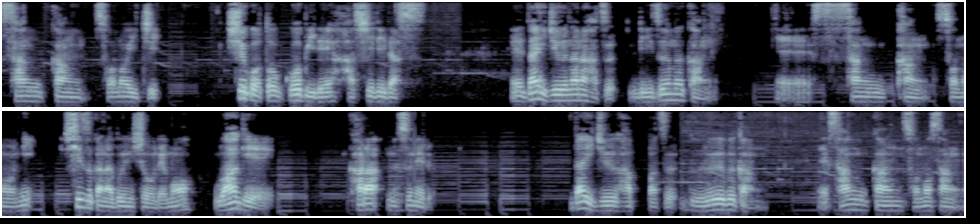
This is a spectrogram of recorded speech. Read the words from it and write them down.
三冠その1、主語と語尾で走り出す。え第17発、リズム感、えー、三冠その2、静かな文章でも和芸から盗める。第18発、グルーヴ感、えー、三冠その3、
